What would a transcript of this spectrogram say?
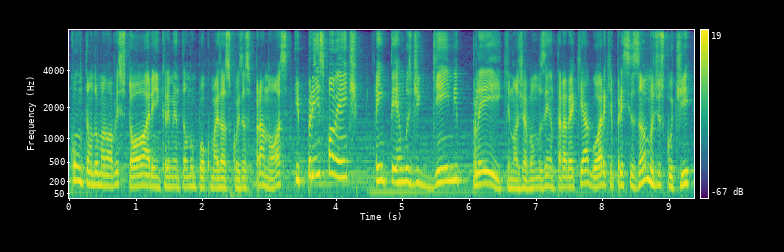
contando uma nova história, incrementando um pouco mais as coisas pra nós e principalmente em termos de gameplay, que nós já vamos entrar aqui agora, que precisamos discutir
